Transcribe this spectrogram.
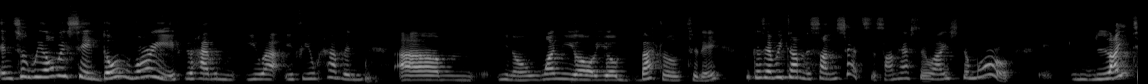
and so we always say, don't worry if you haven't you are, if you haven't um, you know won your your battle today because every time the sun sets, the sun has to rise tomorrow. Light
